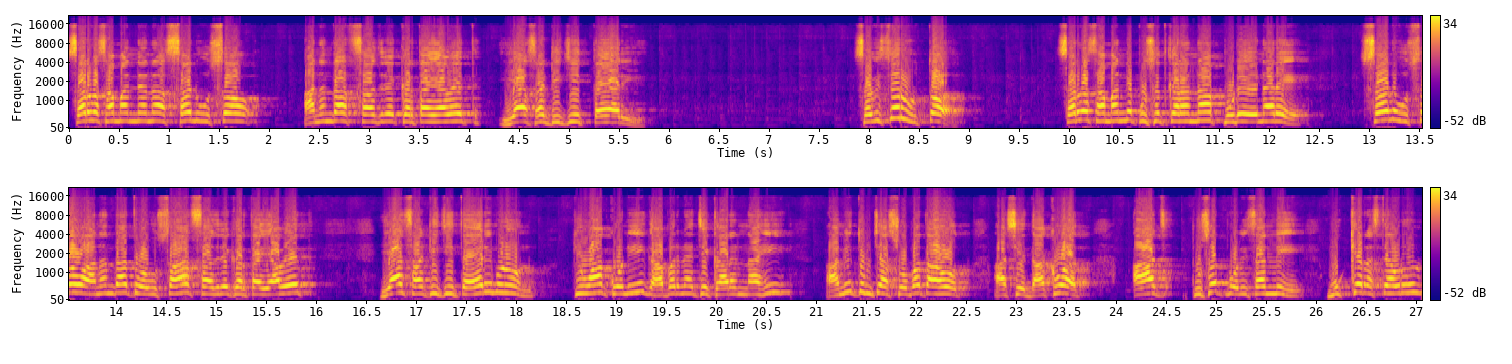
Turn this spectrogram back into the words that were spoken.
सर्वसामान्यांना सण उत्सव आनंदात साजरे करता यावेत यासाठीची तयारी. सविस्तर वृत्त. सर्वसामान्य पुसतकरांना पुढे येणारे सण उत्सव आनंदात व उत्साहात साजरे करता यावेत. यासाठीची तयारी म्हणून किंवा कोणी घाबरण्याचे कारण नाही आम्ही तुमच्यासोबत आहोत असे दाखवत आज पुसद पोलिसांनी मुख्य रस्त्यावरून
